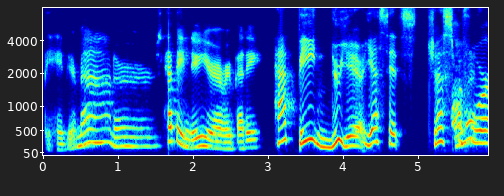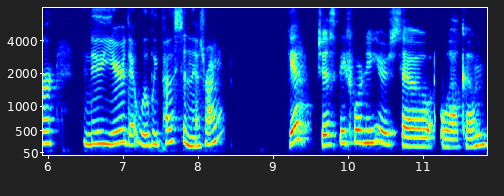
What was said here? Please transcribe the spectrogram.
Behavior Matters. Happy New Year, everybody. Happy New Year. Yes, it's just before New Year that we'll be posting this, right? Yeah, just before New Year's. So, welcome.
